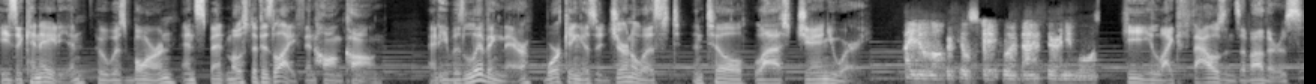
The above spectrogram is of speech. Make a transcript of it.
He's a Canadian who was born and spent most of his life in Hong Kong. And he was living there, working as a journalist until last January. I no longer feel safe going back there anymore. He, like thousands of others,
